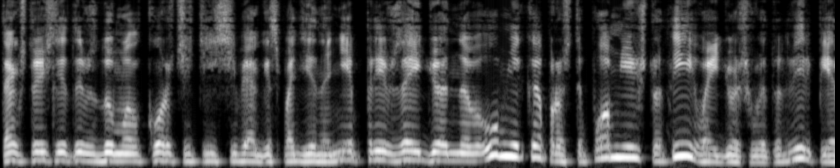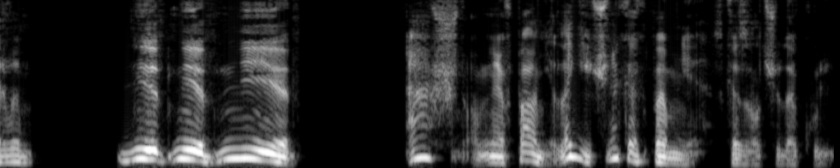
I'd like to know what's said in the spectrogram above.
Так что, если ты вздумал корчить из себя господина непревзойденного умника, просто помни, что ты войдешь в эту дверь первым. — Нет, нет, нет. — А что, вполне логично, как по мне, — сказал чудакуль.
